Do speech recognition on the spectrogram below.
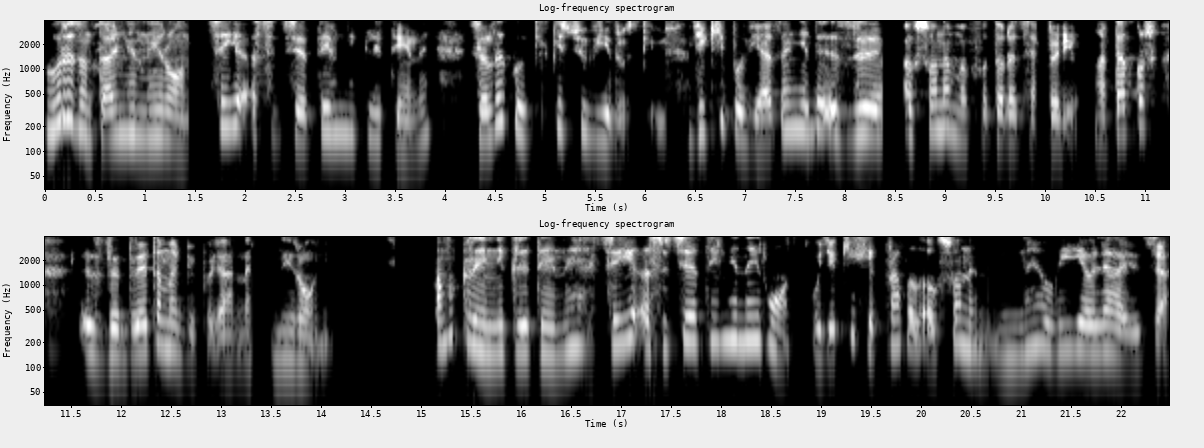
Горизонтальні нейрони це є асоціативні клітини з великою кількістю відростків, які пов'язані з аксонами фоторецепторів, а також з дендритами біполярних нейронів. Амокринні клітини це є асоціативні нейрони, у яких, як правило, аксони не виявляються,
